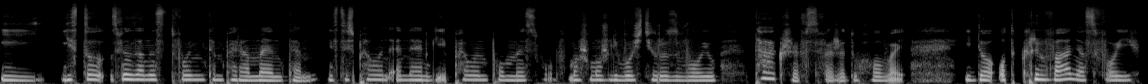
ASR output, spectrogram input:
i jest to związane z Twoim temperamentem. Jesteś pełen energii, pełen pomysłów, masz możliwości rozwoju także w sferze duchowej i do odkrywania swoich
